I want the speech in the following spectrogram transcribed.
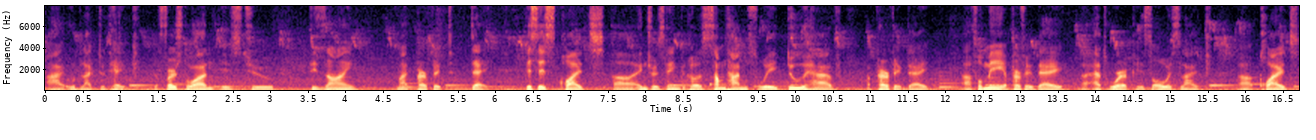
I would like to take. The first one is to design my perfect day. This is quite uh, interesting because sometimes we do have a perfect day. Uh, for me, a perfect day uh, at work is always like uh, quite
